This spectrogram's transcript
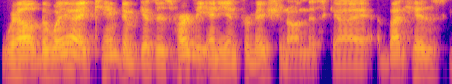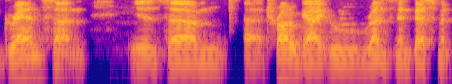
Well, the way I came to him, because there's hardly any information on this guy, but his grandson is um, a Toronto guy who runs an investment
